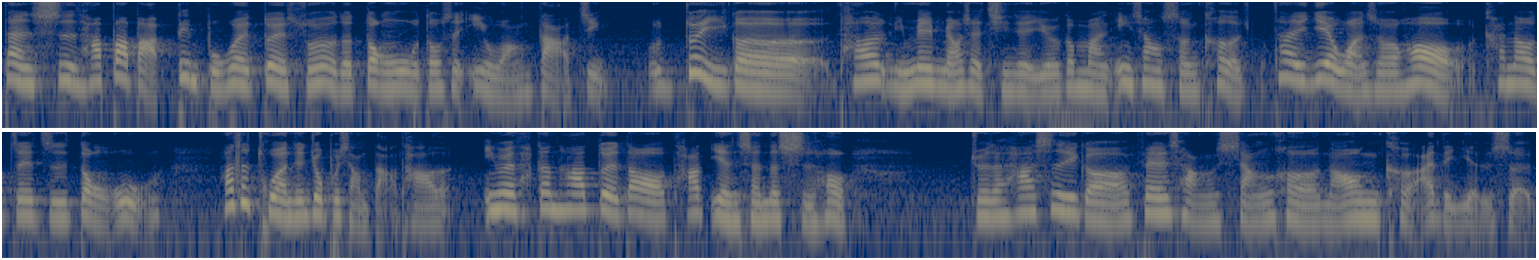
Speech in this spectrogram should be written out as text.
但是他爸爸并不会对所有的动物都是一网打尽。我对一个它里面描写情节有一个蛮印象深刻的，在夜晚时候看到这只动物，他是突然间就不想打它了，因为他跟他对到他眼神的时候，觉得他是一个非常祥和然后很可爱的眼神，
